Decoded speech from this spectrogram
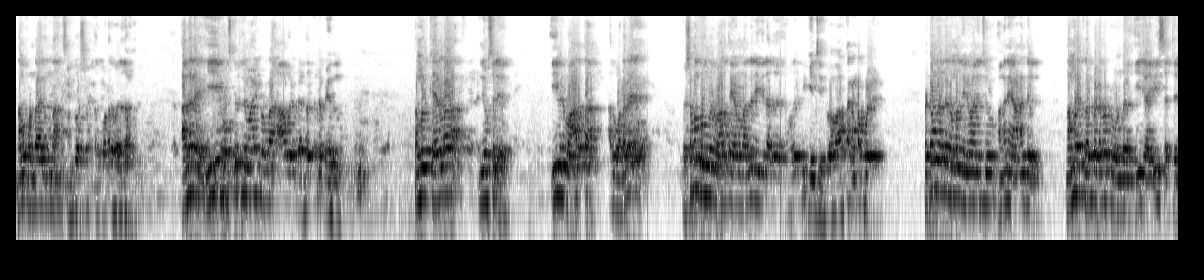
നമുക്കുണ്ടാകുന്ന സന്തോഷം അത് വളരെ വലുതാണ്. അങ്ങനെ ഈ ഹോസ്പിറ്റലുമായിട്ടുള്ള ആ ഒരു ബന്ധത്തിന്റെ പേരിൽ നമ്മൾ കേരള ന്യൂസിൽ ഈ ഒരു വാർത്ത അത് വളരെ വിഷമം തോന്നുന്ന ഒരു വാർത്തയാണ് നല്ല രീതിയിൽ അത് അവതരിപ്പിക്കുകയും ചെയ്തു. ആ വാർത്ത കണ്ടപ്പോൾ പെട്ടെന്ന് തന്നെ നമ്മൾ തീരുമാനിച്ചു അങ്ങനെയാണെങ്കിൽ നമ്മുടെ ക്ലബ് ഇടപെട്ടുകൊണ്ട് ഈ ഐ വി സെറ്റ്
